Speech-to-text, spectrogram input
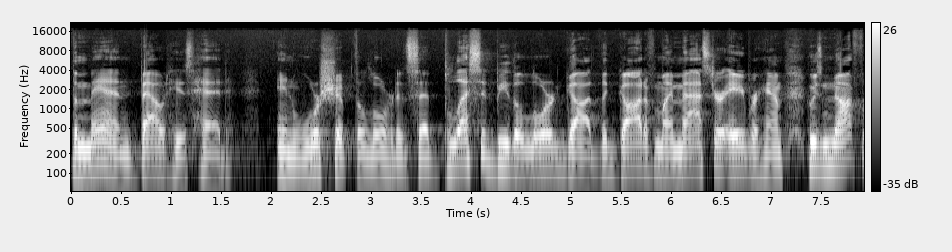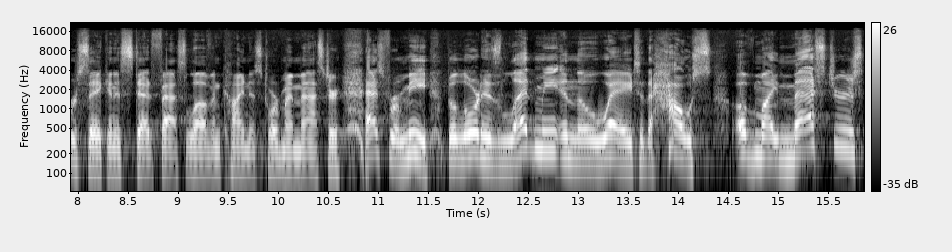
The man bowed his head and worshiped the Lord and said, Blessed be the Lord God, the God of my master Abraham, who's not forsaken his steadfast love and kindness toward my master. As for me, the Lord has led me in the way to the house of my master's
